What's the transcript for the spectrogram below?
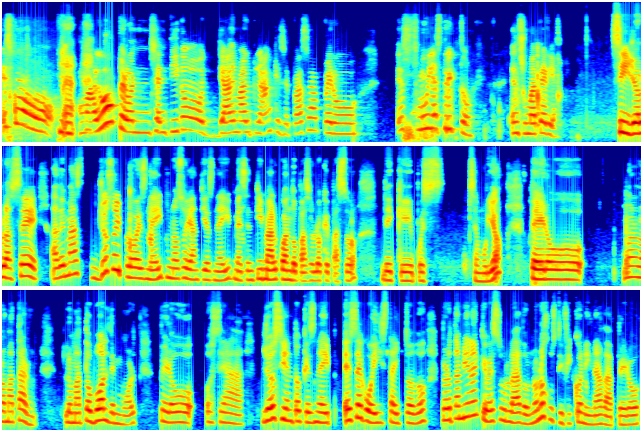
es como malo, pero en sentido ya de mal plan que se pasa, pero es muy estricto en su materia. Sí, yo lo sé. Además, yo soy pro Snape, no soy anti Snape. Me sentí mal cuando pasó lo que pasó, de que pues se murió, pero bueno, lo mataron. Lo mató Voldemort, pero, o sea, yo siento que Snape es egoísta y todo, pero también hay que ver su lado. No lo justifico ni nada, pero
